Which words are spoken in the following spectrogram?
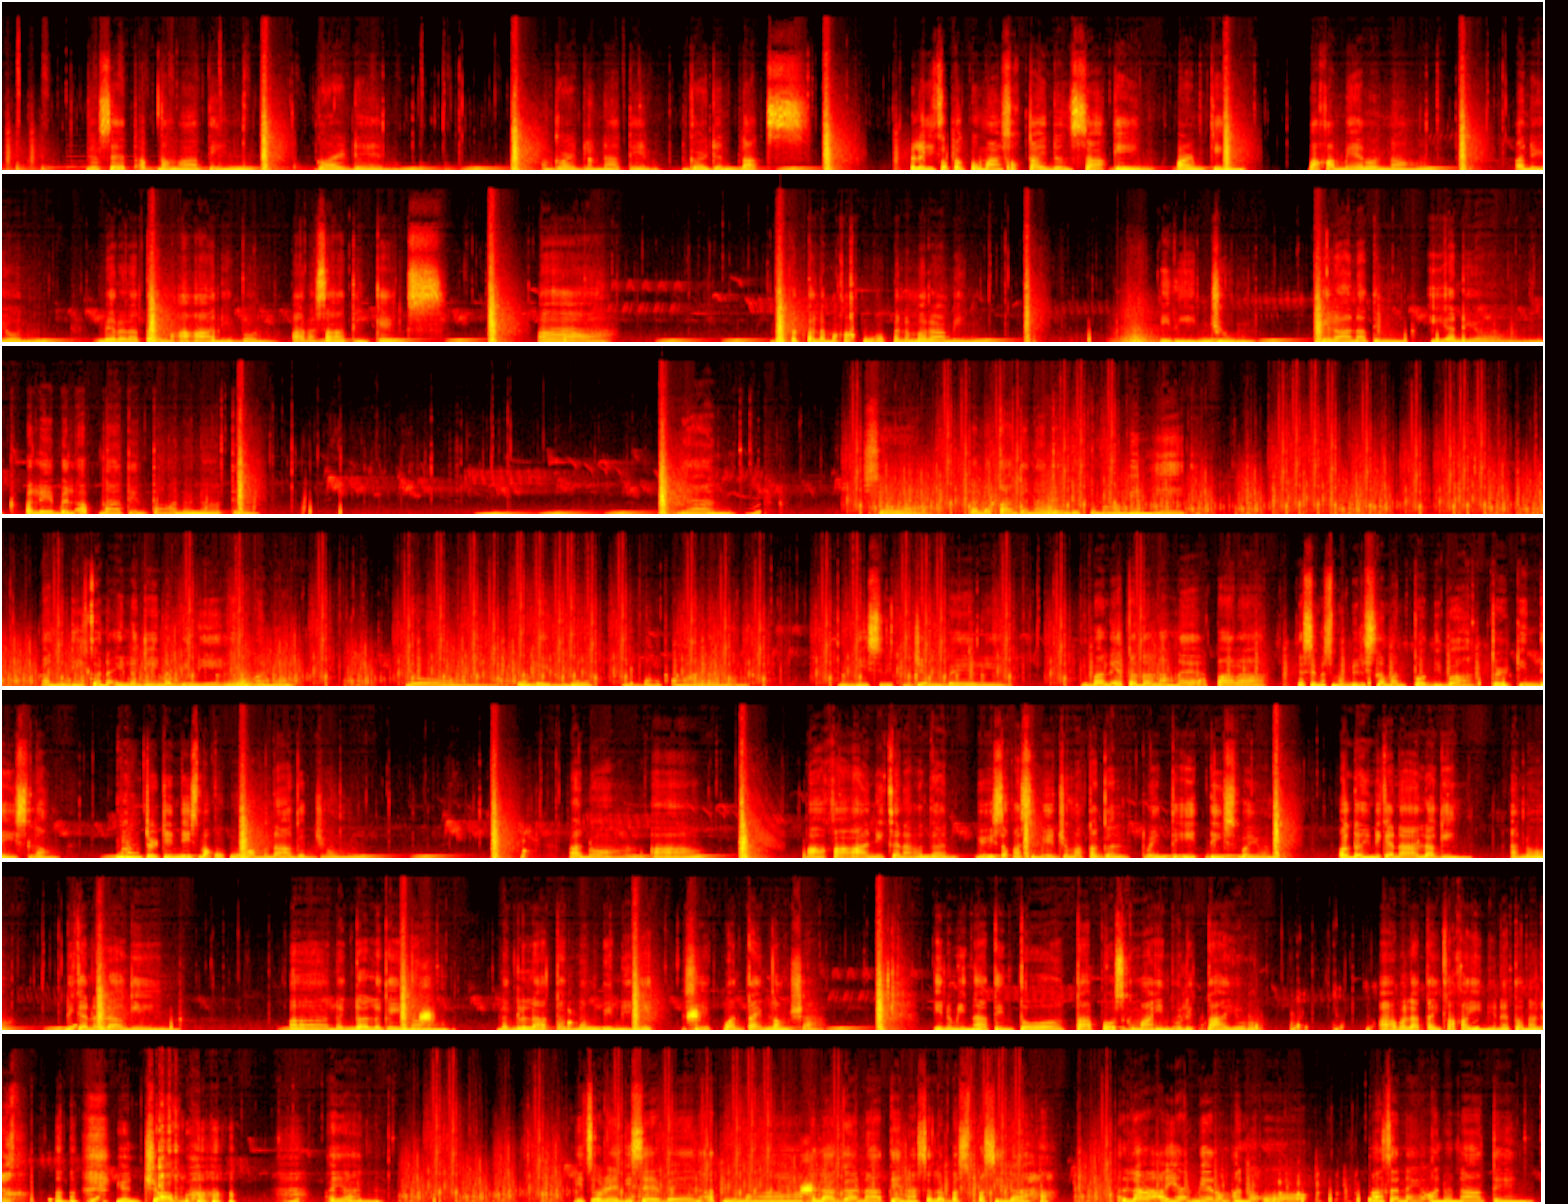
yung setup ng ating garden. Ang garden natin. Garden plots. Palagi ko pag pumasok tayo dun sa cave, farm cave, baka meron ng ano yon meron na tayong maaani doon para sa ating kegs. Ah, dapat pala makakuha pa ng maraming iridium. Kailangan natin i-ano yung pa-level up natin tong ano natin. Yan. So, talatagan natin ulit ng mga binhi. Ang hindi ko na ilagay na binhi yung ano, yung kulay blue. Ano bang pangalan nun? Hindi sweet gemberry. Di bali, ito na lang na para, kasi mas mabilis naman to, di ba? 13 days lang. 13 days, makukuha mo na agad yung ano, ah, makakaani ka na agad. Yung isa kasi medyo matagal, 28 days ba yun? Although hindi ka na laging, ano, hindi ka na laging ah, naglalagay ng, naglalatag ng binhi. Kasi one time lang siya. Inumin natin to, tapos kumain ulit tayo. Ah, wala tayong kakainin. Ito na lang. yung chub. Ayan. It's already 7 at yung mga alaga natin nasa labas pa sila. Ala, ayan, merong ano oh. Asan na yung ano natin?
